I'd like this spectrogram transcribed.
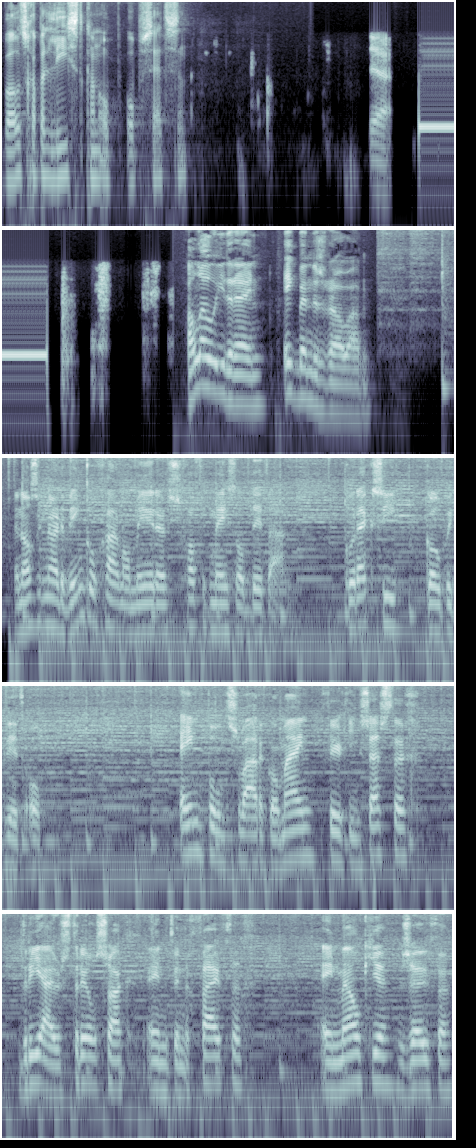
boodschappenlijst kan op, opzetten. Ja. Hallo iedereen, ik ben dus Rowan. En als ik naar de winkel ga in Almere, schaf ik meestal dit aan. Correctie, koop ik dit op. 1 pond zware komijn, 14,60. 3 uien streelzak, 21,50. 1 melkje, 7.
